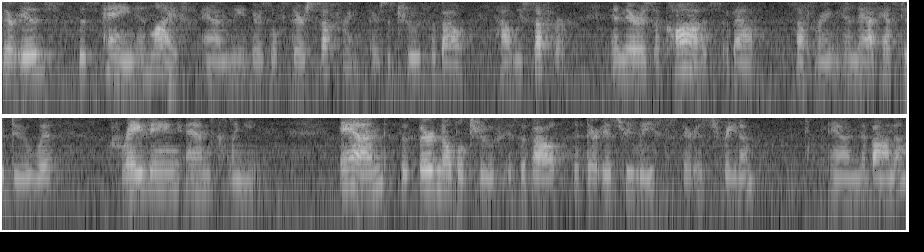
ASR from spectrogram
there is this pain in life, and we, there's there's suffering. There's a truth about how we suffer, and there's a cause about suffering, and that has to do with craving and clinging. And the third noble truth is about that there is release, there is freedom, and nibbana,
